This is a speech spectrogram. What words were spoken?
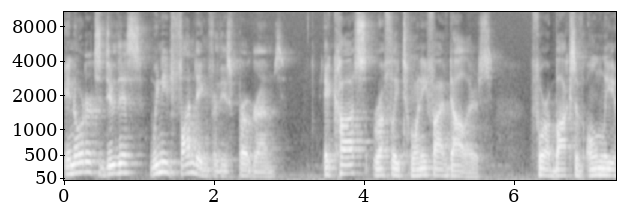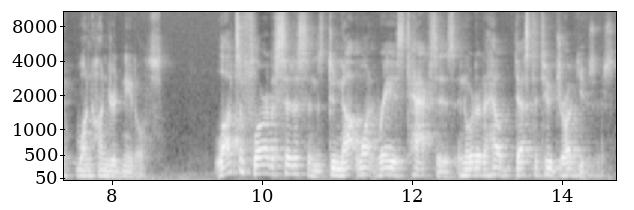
In order to do this, we need funding for these programs. It costs roughly $25 for a box of only 100 needles. Lots of Florida citizens do not want raised taxes in order to help destitute drug users.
